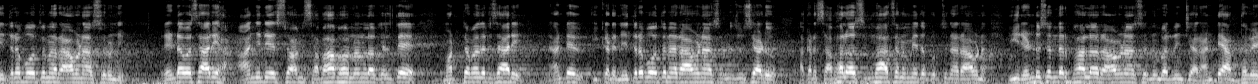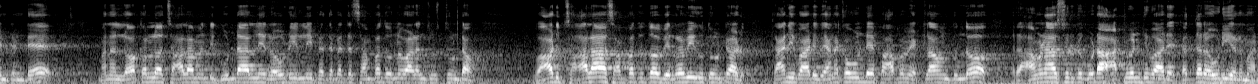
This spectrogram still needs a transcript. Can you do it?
నిద్రపోతున్న రావణాసురుని రెండవసారి ఆంజనేయ స్వామి సభాభవనంలోకి వెళ్తే మొట్టమొదటిసారి అంటే ఇక్కడ నిద్రపోతున్న రావణాసురుని చూశాడు. అక్కడ సభలో సింహాసనం మీద కూర్చున్న రావణ ఈ రెండు సందర్భాల్లో రావణాసురుని వర్ణించారు. అంటే అర్థం ఏంటంటే మన లోకంలో చాలామంది గుండాల్ని రౌడీల్ని పెద్ద పెద్ద సంపద ఉన్న వాళ్ళని చూస్తుంటాం వాడు చాలా సంపదతో విర్రవీగుతుంటాడు. కానీ వాడి వెనక ఉండే పాపం ఎట్లా ఉంటుందో రావణాసురుడు కూడా అటువంటి వాడే పెద్ద రౌడీ అనమాట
